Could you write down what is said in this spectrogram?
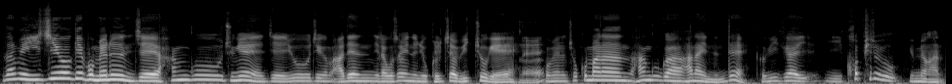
그다음에 이 지역에 보면은 이제 항구 중에 이제 요 지금 아덴이라고 써 있는 요 글자 위쪽에 네. 보면은 조그만한 항구가 하나 있는데 거기가 이, 이 커피로 유명한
